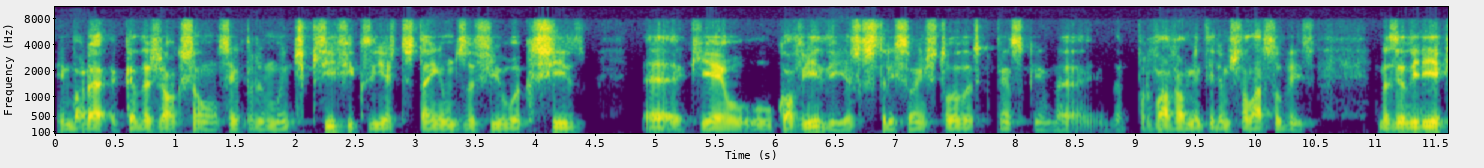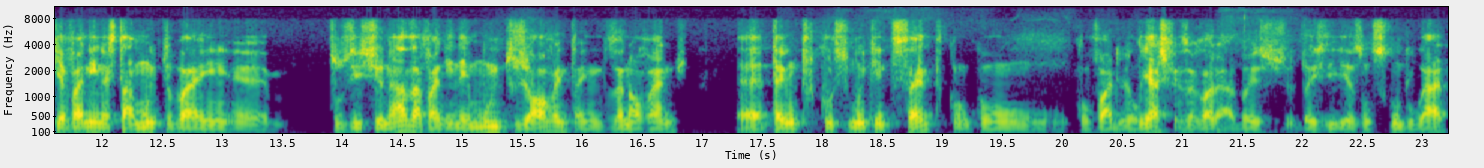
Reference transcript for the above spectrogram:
embora cada jogo são sempre muito específicos e estes têm um desafio acrescido, uh, que é o, o, Covid e as restrições todas, que penso que ainda, ainda, provavelmente iremos falar sobre isso. Mas eu diria que a Vanina está muito bem uh, posicionada, a Vanina é muito jovem, tem 19 anos, uh, tem um percurso muito interessante, com, com, com, vários, aliás, fez agora há dois, dois dias um segundo lugar,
